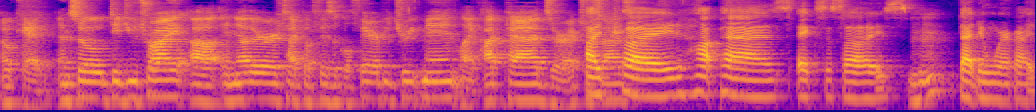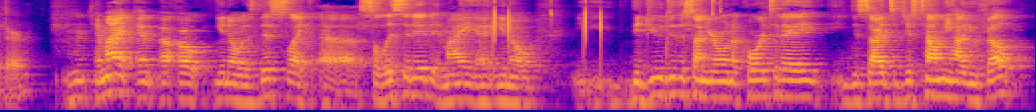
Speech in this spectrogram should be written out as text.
Okay. And so, did you try uh, another type of physical therapy treatment, like hot pads or exercise? I tried hot pads, exercise. Mm-hmm. That didn't work either. Mm-hmm. Am I? Am, uh, oh, you know, is this like uh, solicited? Am I? Uh, you know, did you do this on your own accord today? You decide to just tell me how you felt?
